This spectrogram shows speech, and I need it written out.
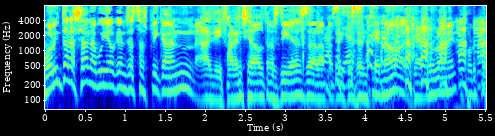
Molt interessant avui el que ens està explicant, a diferència d'altres dies de la Gràcies. Patricia Centeno, que normalment porto,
